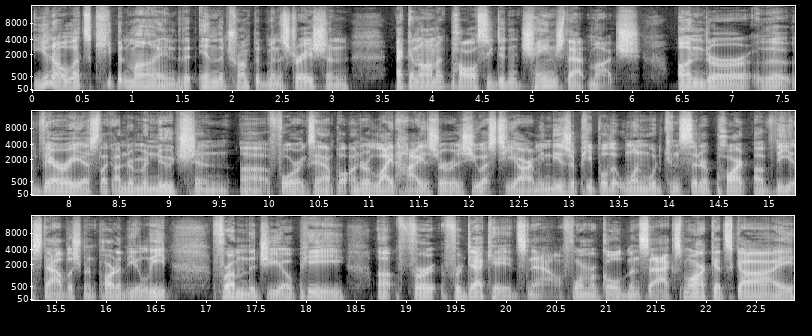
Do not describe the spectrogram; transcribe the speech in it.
you know, let's keep in mind that in the Trump administration, economic policy didn't change that much under the various, like under Mnuchin, uh, for example, under Lighthizer as USTR. I mean, these are people that one would consider part of the establishment, part of the elite from the GOP uh, for for decades now. Former Goldman Sachs markets guy,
